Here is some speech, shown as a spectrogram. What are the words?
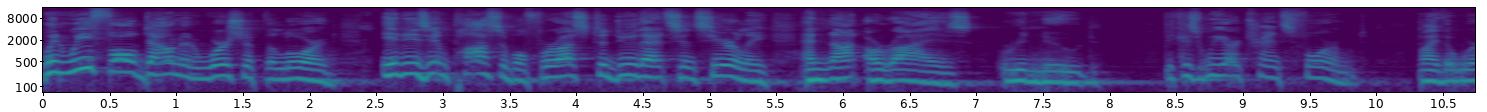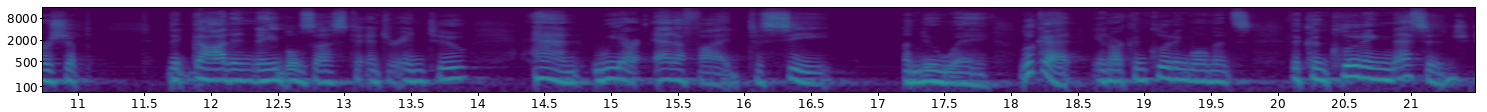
When we fall down and worship the Lord, it is impossible for us to do that sincerely and not arise renewed because we are transformed by the worship that God enables us to enter into, and we are edified to see a new way. Look at, in our concluding moments, the concluding message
